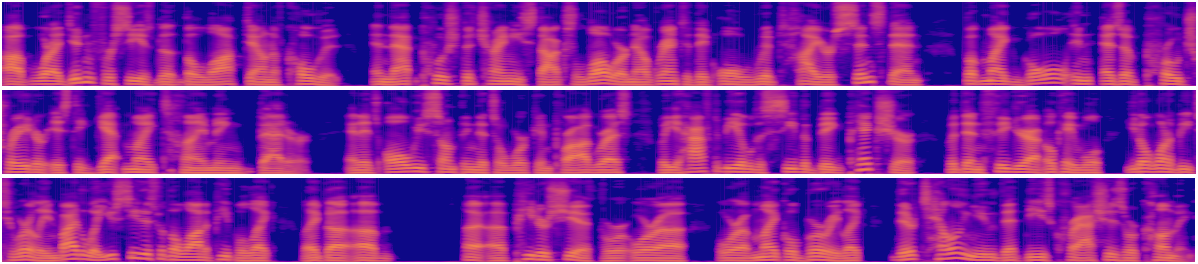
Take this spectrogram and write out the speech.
Uh, what I didn't foresee is the the lockdown of COVID, and that pushed the Chinese stocks lower. Now, granted, they've all ripped higher since then, but my goal in as a pro trader is to get my timing better, and it's always something that's a work in progress. But you have to be able to see the big picture, but then figure out, okay, well, you don't want to be too early. And by the way, you see this with a lot of people, like like a, a, a Peter Schiff or or a or a Michael Burry, like they're telling you that these crashes are coming.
